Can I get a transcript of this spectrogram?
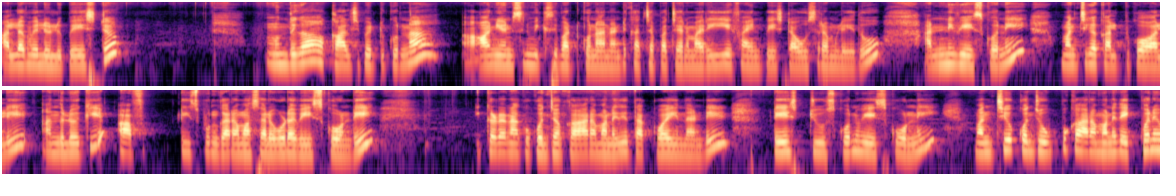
అల్లం వెల్లుల్లి పేస్ట్ ముందుగా కాల్చి పెట్టుకున్న ఆనియన్స్ని మిక్సీ పట్టుకున్నానండి. కచ్చపచ్చని మరీ ఫైన్ పేస్ట్ అవసరం లేదు. అన్నీ వేసుకొని మంచిగా కలుపుకోవాలి. అందులోకి హాఫ్ టీ స్పూన్ గరం మసాలా కూడా వేసుకోండి. ఇక్కడ నాకు కొంచెం కారం అనేది తక్కువ అయిందండి టేస్ట్ చూసుకొని వేసుకొని మంచిగా కొంచెం ఉప్పు కారం అనేది ఎక్కువనే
